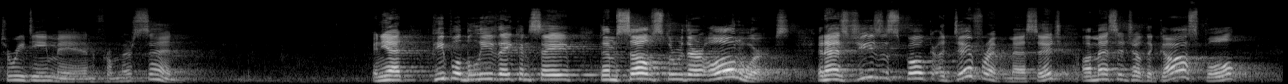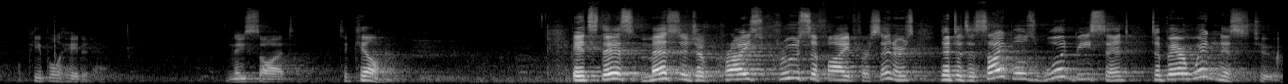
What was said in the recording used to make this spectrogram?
to redeem man from their sin. And yet, people believe they can save themselves through their own works. And as Jesus spoke a different message, a message of the gospel, people hated him. And they sought to kill him. It's this message of Christ crucified for sinners that the disciples would be sent to bear witness to.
